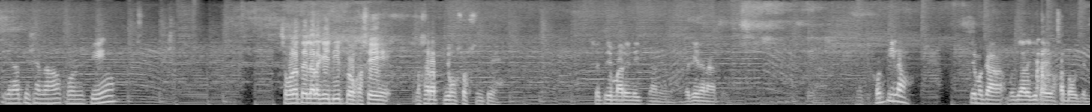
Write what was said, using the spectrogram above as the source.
Bigyan natin siya ng konting. So, wala tayong lalagay dito kasi masarap yung sauce nito eh. So, ito yung marinate namin. Lagyan na natin. Konti lang. Kasi mag maglalagay tayo ng sabaw dyan.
